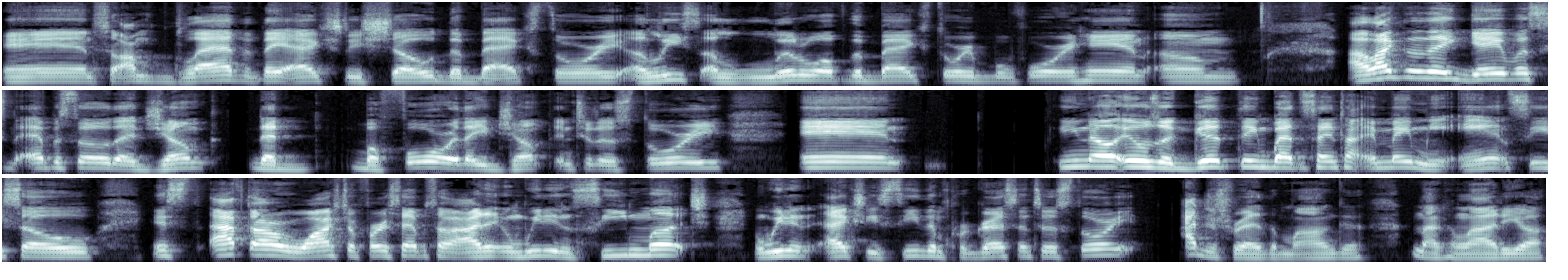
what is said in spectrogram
And so I'm glad that they actually showed the backstory, at least a little of the backstory beforehand. Um, I like that they gave us an episode that jumped that before they jumped into the story, and you know, it was a good thing, but at the same time, it made me antsy. So it's after I watched the first episode, I didn't we didn't see much and we didn't actually see them progress into the story. I just read the manga. I'm not gonna lie to y'all.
